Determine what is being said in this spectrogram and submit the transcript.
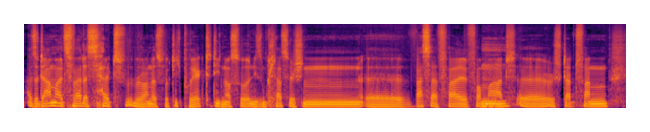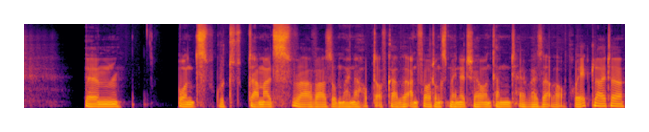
also damals war das halt, waren das wirklich Projekte, die noch so in diesem klassischen äh, Wasserfallformat mhm. äh, stattfanden. Ähm, und gut, damals war, war so meine Hauptaufgabe Anforderungsmanager und dann teilweise aber auch Projektleiter.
